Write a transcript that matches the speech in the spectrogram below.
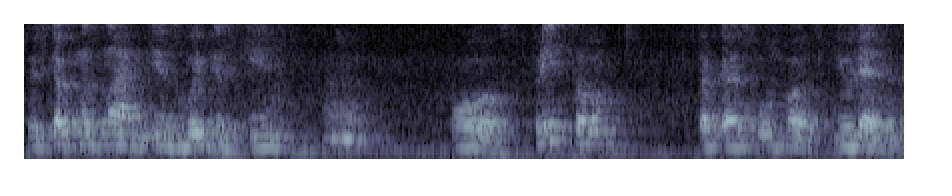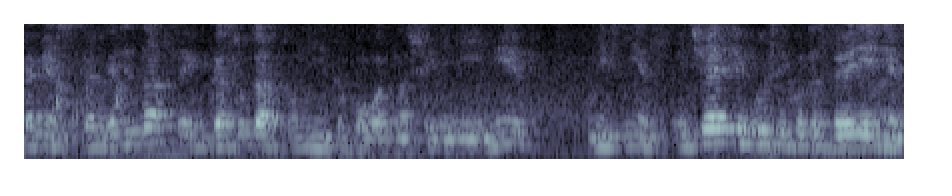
То есть, как мы знаем из выписки по приставам, такая служба является коммерческой организацией, к государству они никакого отношения не имеют, у них нет печати в их удостоверениях,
